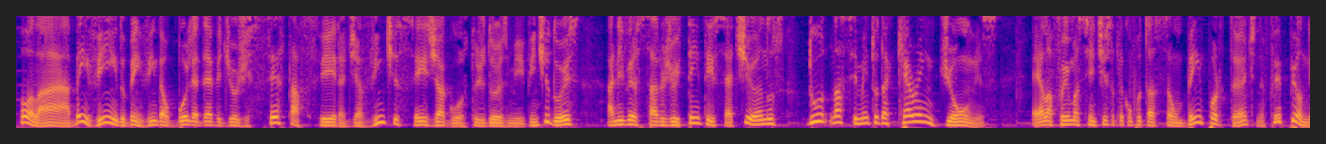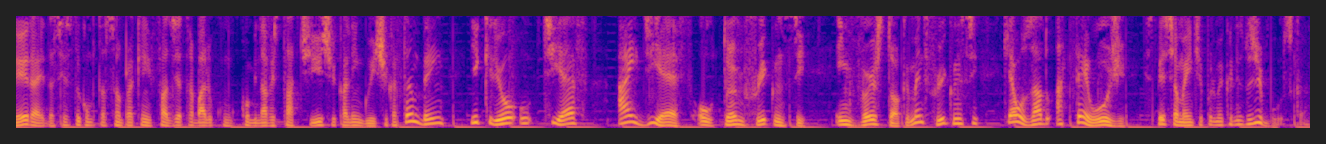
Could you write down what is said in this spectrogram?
Olá, bem-vindo, bem-vindo ao Bolha Dev de hoje, sexta-feira, dia 26 de agosto de 2022, aniversário de 87 anos do nascimento da Karen Jones. Ela foi uma cientista da computação bem importante, né? foi pioneira da ciência da computação para quem fazia trabalho com combinava estatística, linguística também, e criou o TF IDF, ou Term Frequency, Inverse Document Frequency, que é usado até hoje, especialmente por mecanismos de busca.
